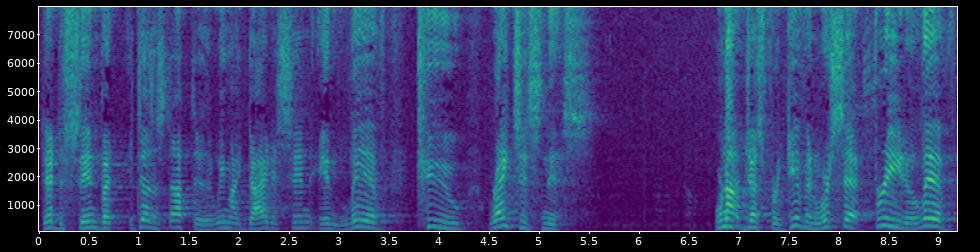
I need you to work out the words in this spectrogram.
dead to sin, but it doesn't stop there, that we might die to sin and live to righteousness. We're not just forgiven, we're set free to live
